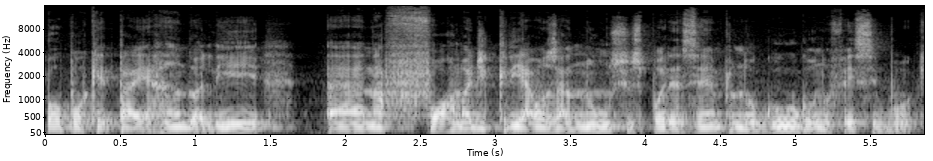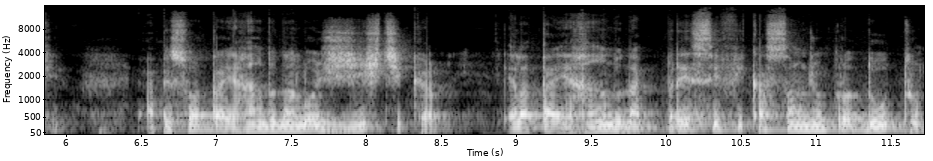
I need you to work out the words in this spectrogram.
ou porque está errando ali ah, na forma de criar os anúncios, por exemplo, no Google, no Facebook. A pessoa está errando na logística, ela está errando na precificação de um produto.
